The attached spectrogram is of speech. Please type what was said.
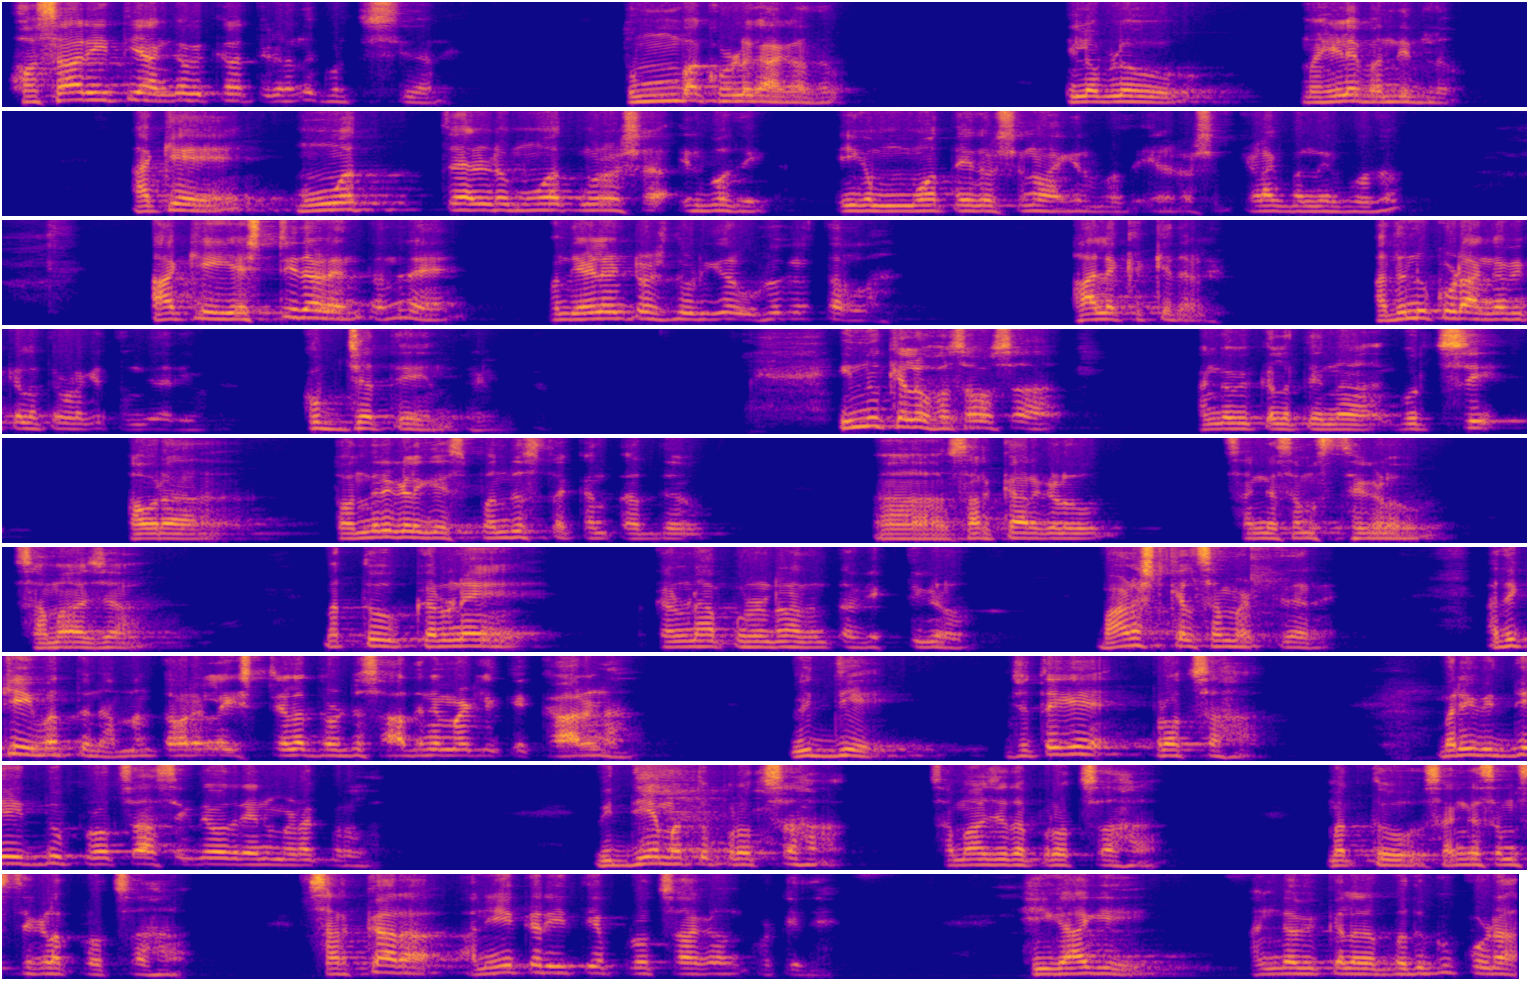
ಹೊಸ ರೀತಿಯ ಅಂಗವಿಕಲತೆಗಳನ್ನು ಗುರುತಿಸಿದ್ದಾರೆ ತುಂಬಾ ಕೊಳ್ಳಗಾಗೋದು. ಇಲ್ಲೊಬ್ಳು ಮಹಿಳೆ ಬಂದಿದ್ಲು. ಆಕೆ ಮೂವತ್ತೆರಡು ಮೂವತ್ಮೂರು ವರ್ಷ ಇರ್ಬೋದು ಈಗ. ಈಗ ಮೂವತ್ತೈದು ವರ್ಷನೂ ಆಗಿರ್ಬೋದು, ಎರಡು ವರ್ಷದ ಕೆಳಗೆ ಬಂದಿರ್ಬೋದು. ಆಕೆ ಎಷ್ಟಿದ್ದಾಳೆ ಅಂತಂದ್ರೆ ಒಂದು ಏಳೆಂಟು ವರ್ಷದ ಹುಡುಗಿಯರು ಹುಡುಗಿರ್ತಾರಲ್ಲ ಆ ಲೆಕ್ಕಕ್ಕಿದ್ದಾಳೆ ಅದನ್ನು ಕೂಡ ಅಂಗವಿಕಲತೆ ಒಳಗೆ ತಂದಿದ್ದಾರೆ ಇವಾಗ. ಕುಬ್ಜತೆ ಅಂತ ಹೇಳ್ಬಿಟ್ಟು. ಇನ್ನು ಕೆಲವು ಹೊಸ ಹೊಸ ಅಂಗವಿಕಲತೆಯನ್ನ ಗುರುತಿಸಿ ಅವರ ತೊಂದರೆಗಳಿಗೆ ಸ್ಪಂದಿಸ್ತಕ್ಕಂಥದ್ದು ಸರ್ಕಾರಗಳು, ಸಂಘ ಸಂಸ್ಥೆಗಳು, ಸಮಾಜ ಮತ್ತು ಕರುಣೆ ಕರುಣಾಪೂರ್ಣರಾದಂಥ ವ್ಯಕ್ತಿಗಳು ಬಹಳಷ್ಟು ಕೆಲಸ ಮಾಡ್ತಿದ್ದಾರೆ. ಅದಕ್ಕೆ ಇವತ್ತು ನಮ್ಮಂಥವರೆಲ್ಲ ಇಷ್ಟೆಲ್ಲ ದೊಡ್ಡ ಸಾಧನೆ ಮಾಡಲಿಕ್ಕೆ ಕಾರಣ ವಿದ್ಯೆ ಜೊತೆಗೆ ಪ್ರೋತ್ಸಾಹ. ಬರೀ ವಿದ್ಯೆ ಇದ್ದು ಪ್ರೋತ್ಸಾಹ ಸಿಗದೆ ಹೋದ್ರೆ ಏನು ಮಾಡಕ್ ಬರಲ್ಲ. ವಿದ್ಯೆ ಮತ್ತು ಪ್ರೋತ್ಸಾಹ, ಸಮಾಜದ ಪ್ರೋತ್ಸಾಹ ಮತ್ತು ಸಂಘ ಸಂಸ್ಥೆಗಳ ಪ್ರೋತ್ಸಾಹ, ಸರ್ಕಾರ ಅನೇಕ ರೀತಿಯ ಪ್ರೋತ್ಸಾಹಗಳನ್ನು ಕೊಟ್ಟಿದೆ. ಹೀಗಾಗಿ ಅಂಗವಿಕಲರ ಬದುಕು ಕೂಡ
